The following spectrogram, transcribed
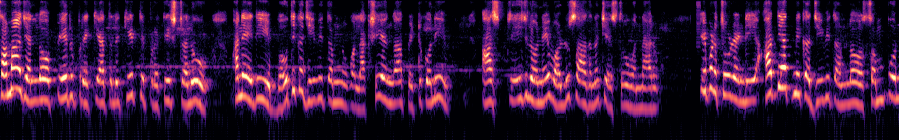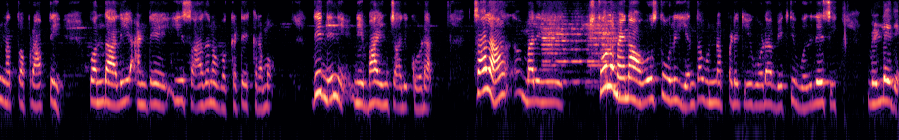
సమాజంలో పేరు ప్రఖ్యాతులు కీర్తి ప్రతిష్టలు అనేది భౌతిక జీవితంను ఒక లక్ష్యంగా పెట్టుకొని ఆ స్టేజ్లోనే వాళ్ళు సాధన చేస్తూ ఉన్నారు. ఇప్పుడు చూడండి ఆధ్యాత్మిక జీవితంలో సంపూర్ణత్వ ప్రాప్తి పొందాలి అంటే ఈ సాధన ఒక్కటే క్రమం. దీన్ని నిభాయించాలి కూడా. చాలా మరి స్థూలమైన వస్తువులు ఎంత ఉన్నప్పటికీ కూడా వ్యక్తి వదిలేసి వెళ్ళేదే.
